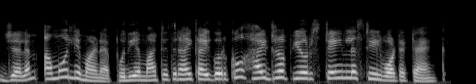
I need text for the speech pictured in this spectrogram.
ജലം അമൂല്യമാണ്. പുതിയ മാറ്റത്തിനായി കൈകോർക്കൂ hydro pure stainless steel water tank.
